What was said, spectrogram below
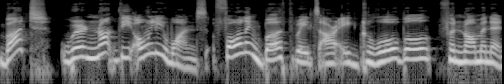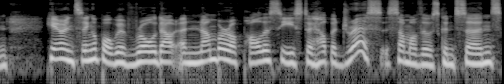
But we're not the only ones. Falling birth rates are a global phenomenon. Here in Singapore, we've rolled out a number of policies to help address some of those concerns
